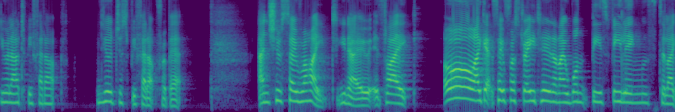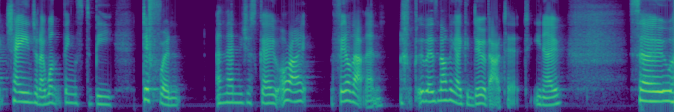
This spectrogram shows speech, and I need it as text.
You're allowed to be fed up. You'll just be fed up for a bit. And she was so right. You know, it's like, oh, I get so frustrated and I want these feelings to like change and I want things to be different. And then you just go, all right, feel that then. there's nothing I can do about it, you know? So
